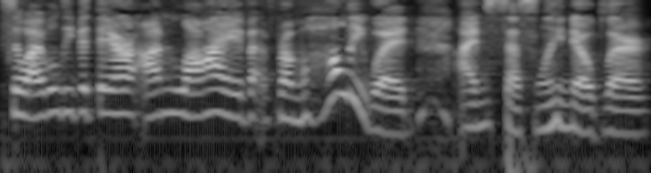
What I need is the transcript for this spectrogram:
So I will leave it there. I'm live from Hollywood. I'm Cecily Knobler.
